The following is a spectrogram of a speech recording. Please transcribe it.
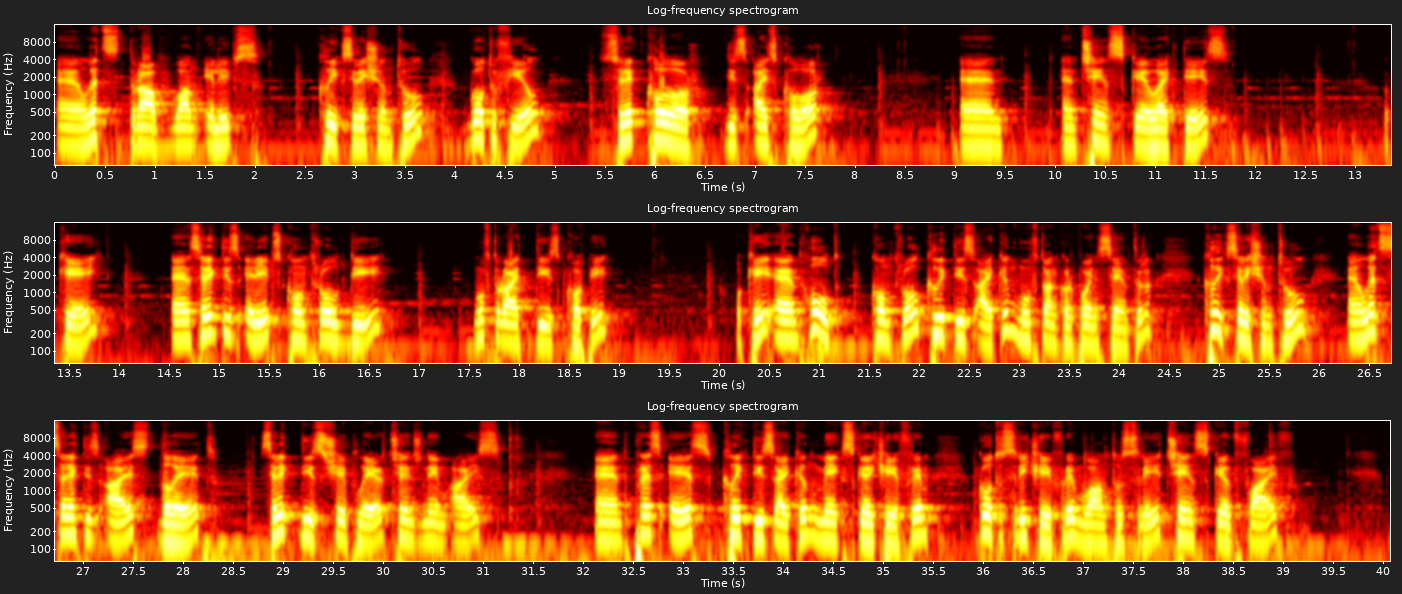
and let's drop one ellipse, click selection tool, go to fill, select color, this ice color and and change scale like this. Okay. And select this ellipse control D move to right this copy. Okay. And hold control click this icon move to anchor point center. Click selection tool and let's select this ice delete. Select this shape layer change name ice and press S click this icon make scale keyframe go to 3 keyframe 1 to 3 change scale 5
